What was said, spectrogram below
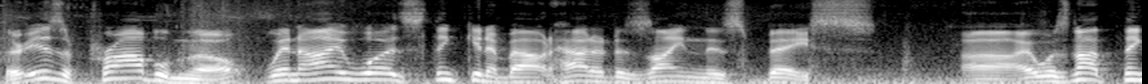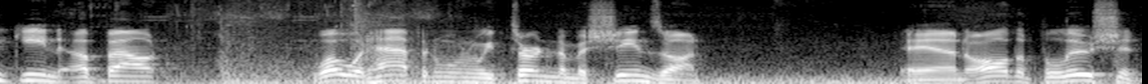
There is a problem, though. When I was thinking about how to design this base, uh, I was not thinking about what would happen when we turn the machines on and all the pollution.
